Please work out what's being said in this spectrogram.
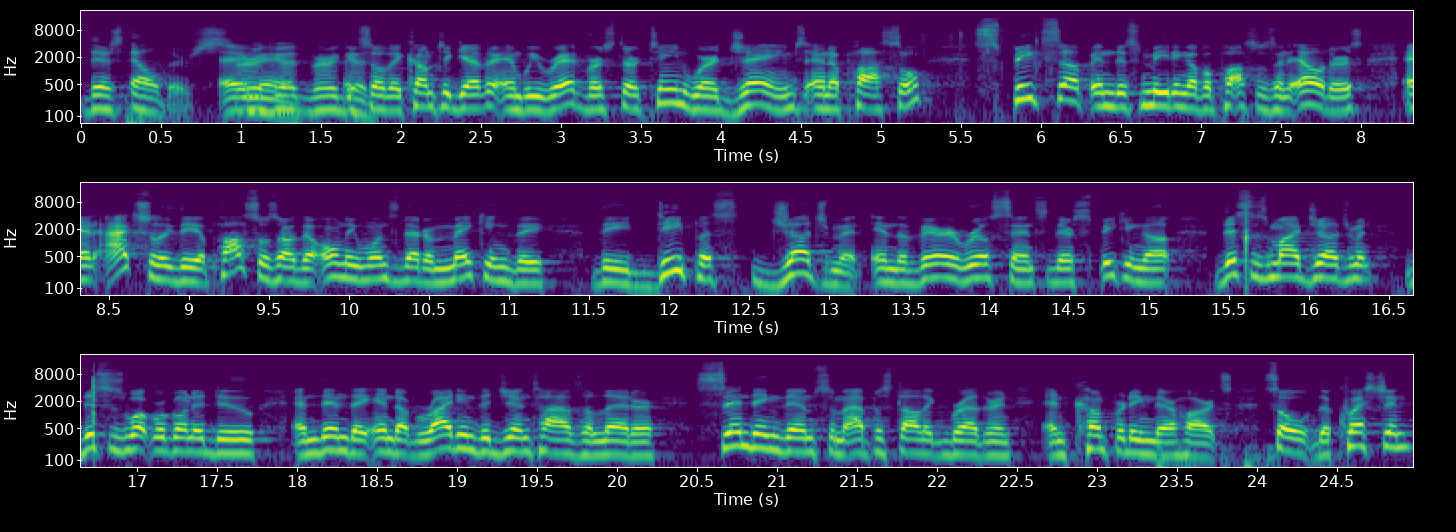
There's elders. Very good, very And good. so they come together, and we read verse 13 where James, an apostle, speaks up in this meeting of apostles and elders. And actually, the apostles are the only ones that are making the, the deepest judgment in the very real sense. They're speaking up, this is my judgment, this is what we're going to do. And then they end up writing the Gentiles a letter, sending them some apostolic brethren, and comforting their hearts. So the question,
